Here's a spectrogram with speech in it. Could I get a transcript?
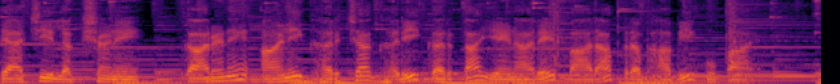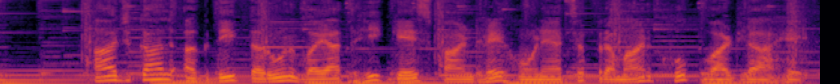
त्याची लक्षणे कारणे आणि घरच्या घरी करता येणारे बारा प्रभावी उपाय. आजकाल अगदी तरुण वयातही केस पांढरे होण्याचं प्रमाण खूप वाढलं आहे.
